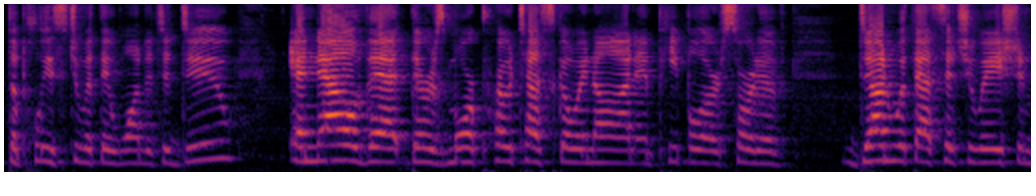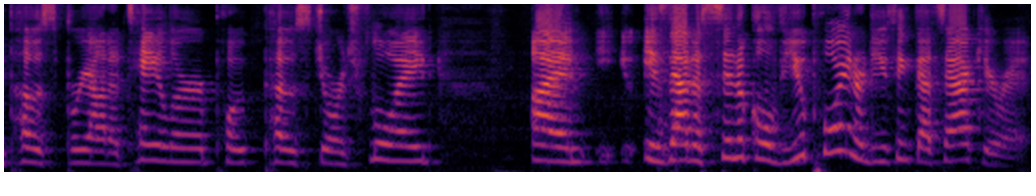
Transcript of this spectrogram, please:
the police do what they wanted to do? And now that there's more protests going on and people are sort of done with that situation post Breonna Taylor, po- post George Floyd, um, is that a cynical viewpoint, or do you think that's accurate?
